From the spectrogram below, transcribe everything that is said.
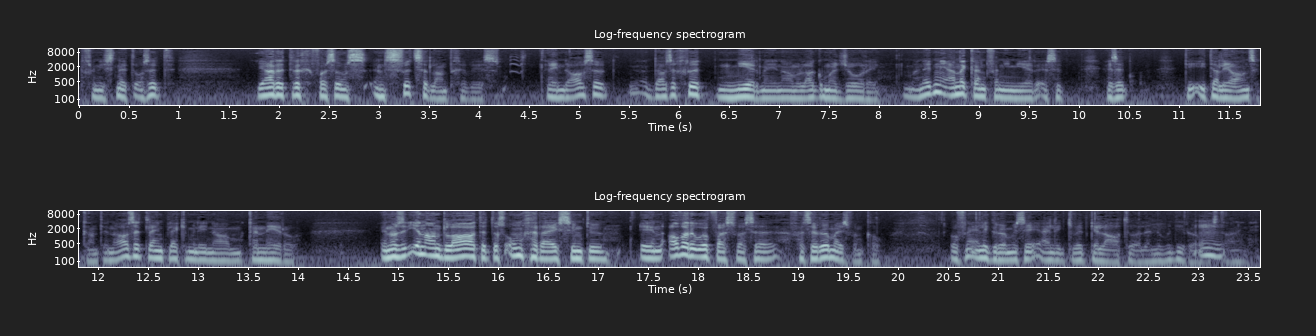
van die snit. Ons het jare terug was ons in Switserland gewees. En daar's 'n daar's 'n groot meer met die naam Lago Maggiore. Maar net aan die ander kant van die meer is dit is dit die Italiaanse kant en daar's 'n klein plekkie met die naam Canero. En ons het een aand laat het ons omgereis soontoe en al wat er oop was was 'n was 'n roomhuiswinkel. Of nie eintlik room is eintlik jy weet gelato hulle noem dit room mm. staan nie.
